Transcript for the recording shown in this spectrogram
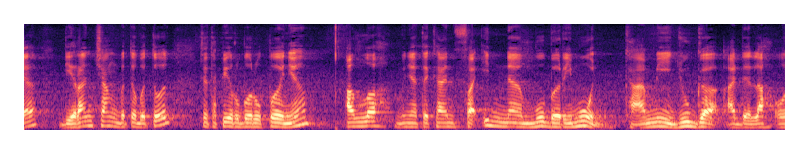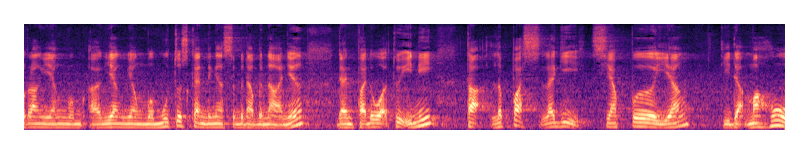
ya dirancang betul-betul. Tetapi rupa-rupanya Allah menyatakan fa inna mubrimun kami juga adalah orang yang mem, uh, yang yang memutuskan dengan sebenar-benarnya. Dan pada waktu ini tak lepas lagi siapa yang tidak mahu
